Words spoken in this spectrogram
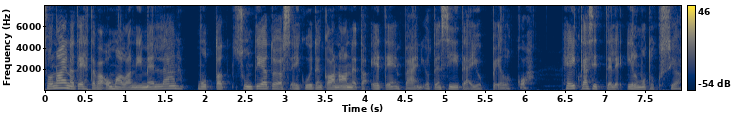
Se on aina tehtävä omalla nimellään, mutta sun tietoja ei kuitenkaan anneta eteenpäin, joten siitä ei ole pelkoa. He käsittele ilmoituksia,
